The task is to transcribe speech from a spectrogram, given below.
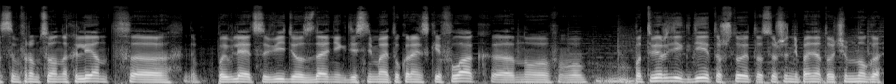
с информационных лент. Появляется видео здания, где снимает украинский флаг. Но подтверди, где это, что это, совершенно непонятно. Очень много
